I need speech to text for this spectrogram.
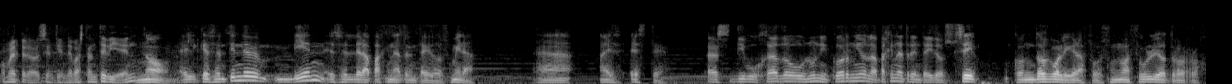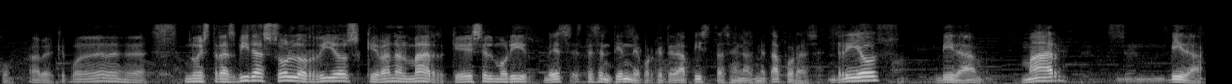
Hombre, pero se entiende bastante bien. No, el que se entiende bien es el de la página 32. Mira, ah, es este. Has dibujado un unicornio en la página 32. Sí, con dos bolígrafos, uno azul y otro rojo. A ver, ¿qué pone? Nuestras vidas son los ríos que van al mar, que es el morir. ¿Ves? Este se entiende porque te da pistas en las metáforas. Ríos, vida. Mar, vida.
